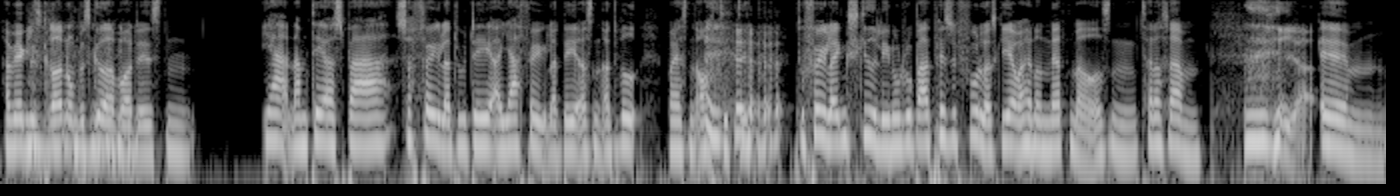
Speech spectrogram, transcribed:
har virkelig skrevet nogle beskeder, hvor det er sådan, ja, nej, det er også bare, så føler du det, og jeg føler det, og sådan, og du ved, hvor jeg sådan, oh, det, det, du føler ikke en skid lige nu, du er bare pissefuld og skal hjem og have noget natmad, og sådan, tag dig sammen. ja. Øhm,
